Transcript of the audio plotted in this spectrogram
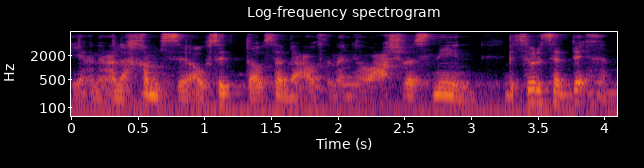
يعني على خمسة أو ستة أو سبعة أو ثمانية أو عشرة سنين بتصير تصدقهن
